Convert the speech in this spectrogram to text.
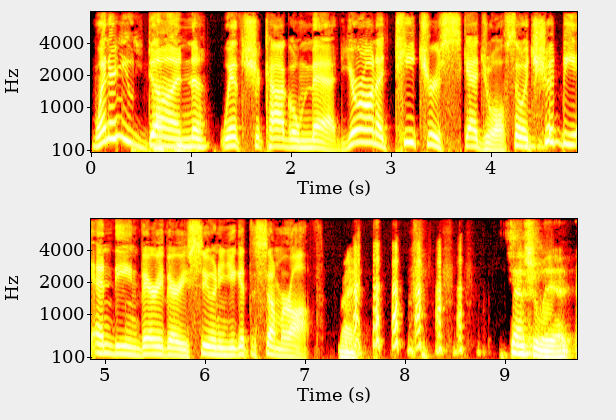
when are you done with Chicago Med? You're on a teacher's schedule, so it should be ending very very soon, and you get the summer off. Right. Essentially, it.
